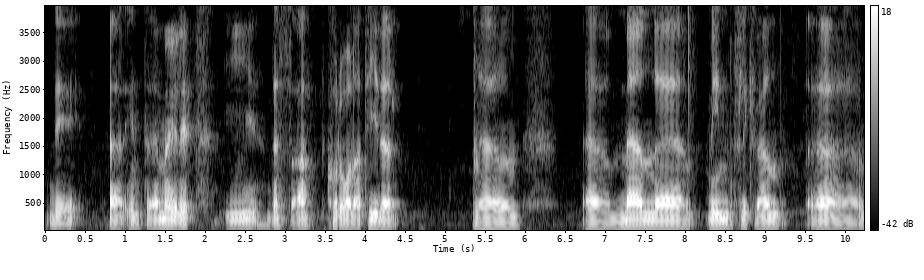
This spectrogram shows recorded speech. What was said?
det är inte möjligt i dessa coronatider. Ehm, ehm, men eh, min flickvän eh,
